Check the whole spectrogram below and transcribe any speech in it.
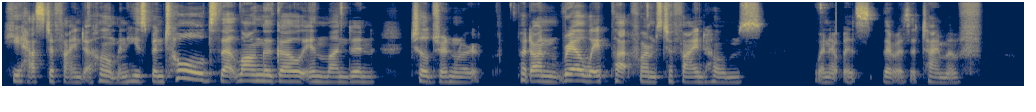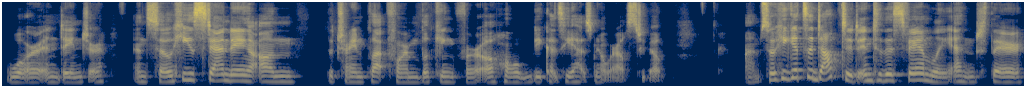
he has to find a home. And he's been told that long ago in London, children were put on railway platforms to find homes when it was there was a time of war and danger. And so he's standing on the train platform looking for a home because he has nowhere else to go. Um, so he gets adopted into this family, and they're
